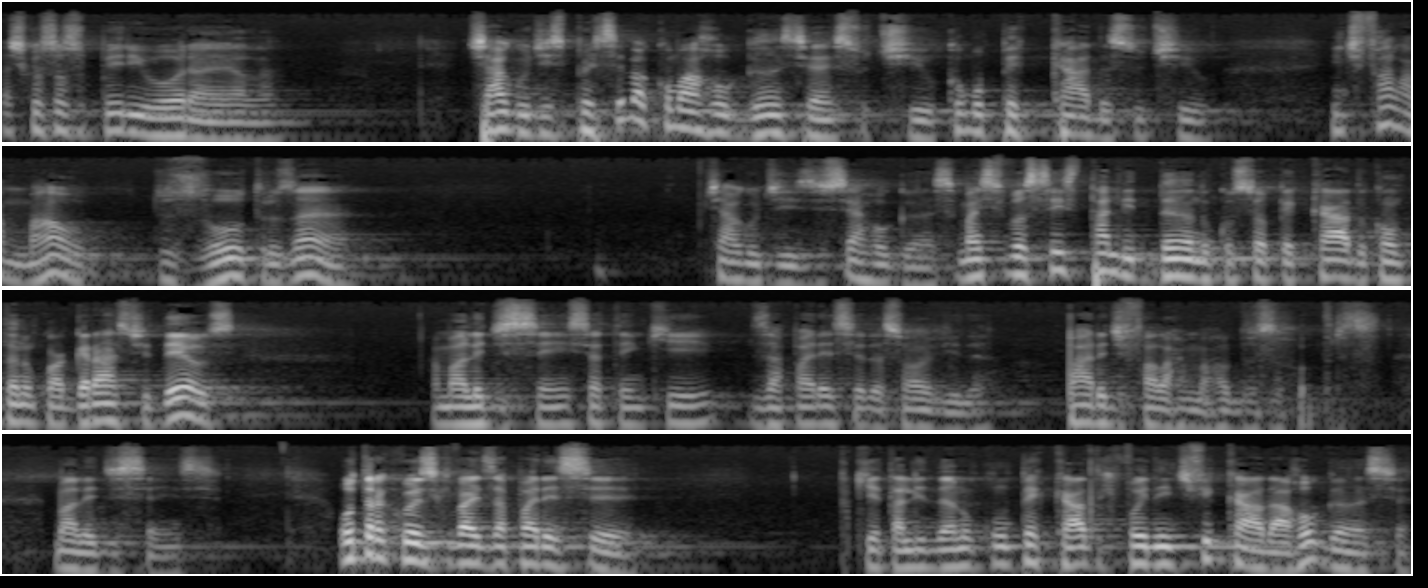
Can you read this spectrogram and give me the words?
Acho que eu sou superior a ela. Tiago diz: perceba como a arrogância é sutil, como o pecado é sutil. A gente fala mal dos outros, né? Tiago diz: isso é arrogância. Mas se você está lidando com o seu pecado, contando com a graça de Deus, a maledicência tem que desaparecer da sua vida. Pare de falar mal dos outros. Maledicência. Outra coisa que vai desaparecer, porque está lidando com o pecado que foi identificado, a arrogância.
